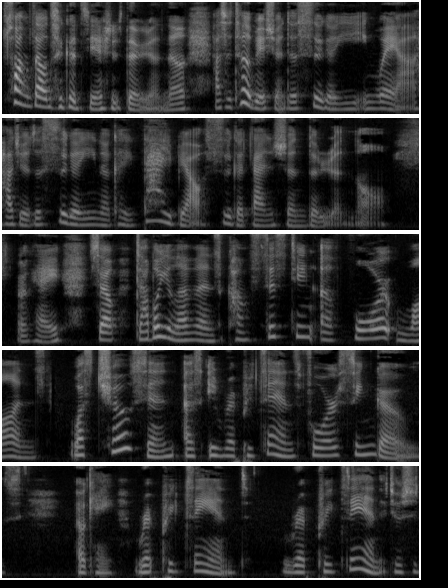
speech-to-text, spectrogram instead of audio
创造这个节日的人呢，他是特别选这四个一，因为啊，他觉得这四个一呢可以代表四个单身的人哦。OK，so double elevens consisting of four ones was chosen as it represents four singles. OK，represent。represent Represent 就是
